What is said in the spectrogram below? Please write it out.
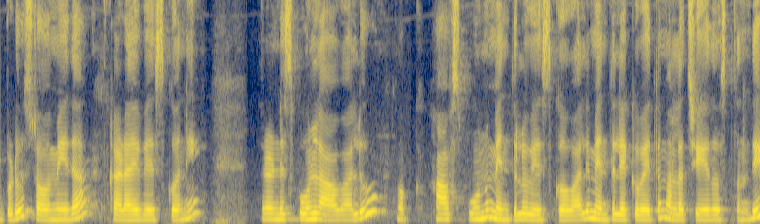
ఇప్పుడు స్టవ్ మీద కడాయి వేసుకొని రెండు స్పూన్లు ఆవాలు ఒక హాఫ్ స్పూను మెంతులు వేసుకోవాలి. మెంతులు ఎక్కువైతే మళ్ళీ చేదు వస్తుంది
